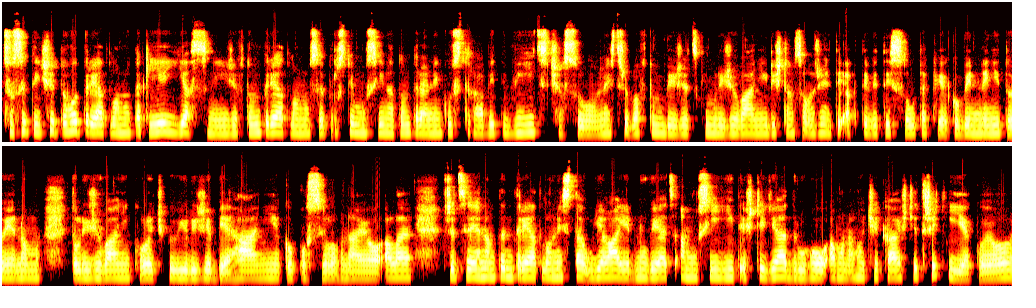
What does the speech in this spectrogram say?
co se týče toho triatlonu, tak je jasný, že v tom triatlonu se prostě musí na tom tréninku strávit víc času, než třeba v tom běžeckém lyžování, když tam samozřejmě ty aktivity jsou, tak jakoby není to jenom to lyžování, kolečkový lyže, běhání jako posilovna, jo, ale přece jenom ten triatlonista udělá jednu věc a musí jít ještě dělat druhou a ona ho čeká ještě třetí, jako jo,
